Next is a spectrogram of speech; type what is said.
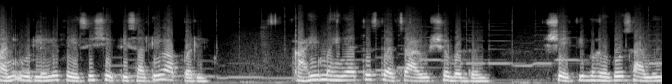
आणि उरलेले पैसे शेतीसाठी वापरले. काही महिन्यातच त्याचं आयुष्य बदललं. शेती भरघोस आली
